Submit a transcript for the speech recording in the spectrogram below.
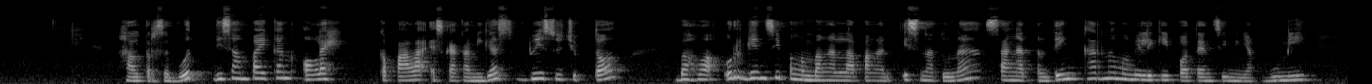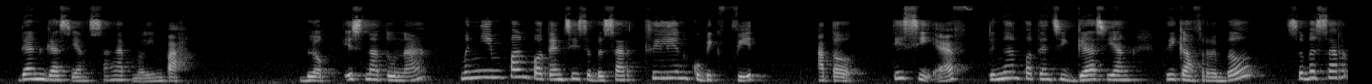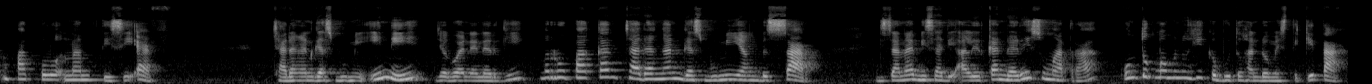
Hal tersebut disampaikan oleh Kepala SKK Migas Dwi Sucipto bahwa urgensi pengembangan lapangan Isnatuna sangat penting karena memiliki potensi minyak bumi dan gas yang sangat melimpah. Blok East Natuna menyimpan potensi sebesar triliun kubik feet atau TCF dengan potensi gas yang recoverable sebesar 46 TCF. Cadangan gas bumi ini, jagoan energi, merupakan cadangan gas bumi yang besar. Di sana bisa dialirkan dari Sumatera untuk memenuhi kebutuhan domestik kita.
